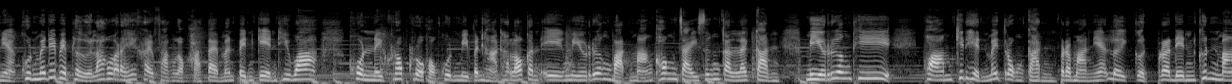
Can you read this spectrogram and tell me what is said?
เนี่ยคุณไม่ได้ไปเผลอเล่าอะไรให้ใครฟังหรอกค่ะ แต่มันเป็นเกณฑ์ที่ว่าคนในครอบครัวของคุณมีปัญหาทะเลาะกันเอง มีเรื่องบาดหมางข้องใจซึ่งกันและกัน มีเรื่องที่ความคิดเห็นไม่ตรงกันประมาณนี้เลยเกิดประเด็นขึ้นมา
